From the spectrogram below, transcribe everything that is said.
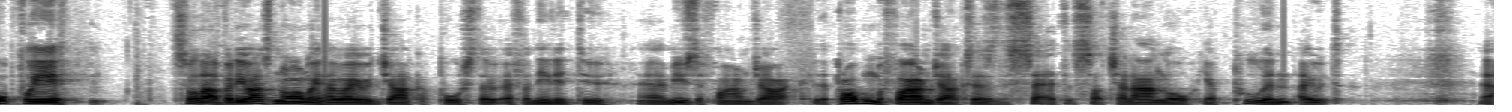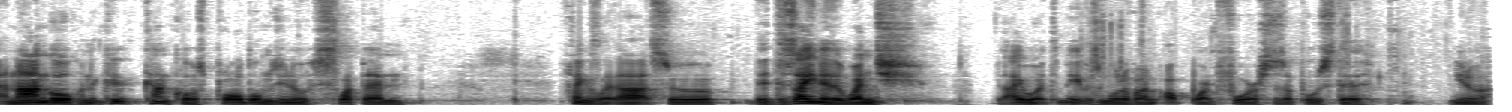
Hopefully saw that video. That's normally how I would jack a post out if I needed to. Um, use the farm jack. The problem with farm jacks is they sit at such an angle. You're pulling out at an angle and it can cause problems, you know, slip in, things like that. So the design of the winch that I wanted to make was more of an upward force as opposed to, you know,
